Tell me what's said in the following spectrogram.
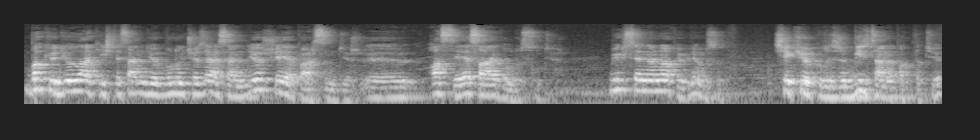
Bakıyor diyorlar ki işte sen diyor bunu çözersen diyor şey yaparsın diyor. E, Asya'ya sahip olursun diyor. Büyük İskender ne yapıyor biliyor musun? Çekiyor kılıcını bir tane patlatıyor.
